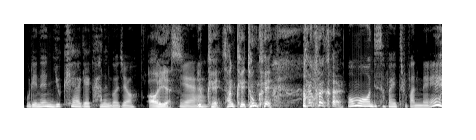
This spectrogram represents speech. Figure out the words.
우리는 유쾌하게 가는 거죠. Oh, yes. Yeah. 육회, 상쾌, 통쾌, 칼칼칼. 어머 어디서 많이 들어봤네.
